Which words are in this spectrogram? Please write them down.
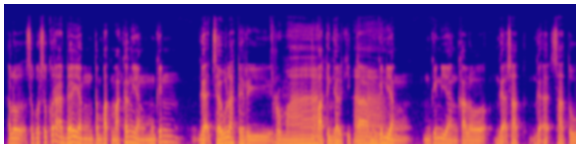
kalau syukur-syukur ada yang tempat magang yang mungkin nggak jauh lah dari Rumah. tempat tinggal kita. Ah. Mungkin yang mungkin yang kalau nggak satu nggak satu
